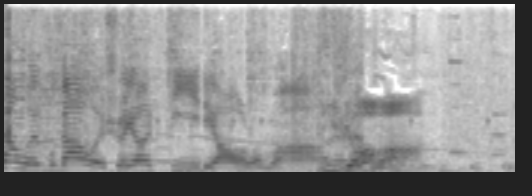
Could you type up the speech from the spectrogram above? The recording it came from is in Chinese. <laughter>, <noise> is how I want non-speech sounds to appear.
上回不告我说要低调了吗？低调嘛。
